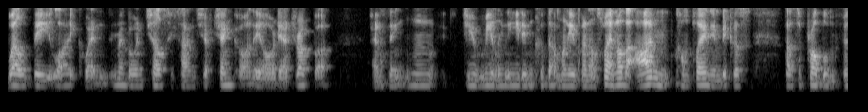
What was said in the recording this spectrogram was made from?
well be like when remember when Chelsea signed Shevchenko and they already had Drogba, and I think, hmm, do you really need him? Could that money have gone elsewhere? Not that I'm complaining because that's a problem for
